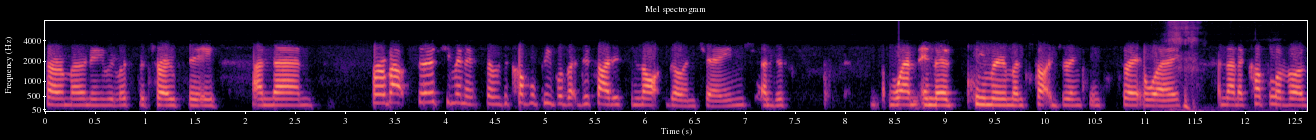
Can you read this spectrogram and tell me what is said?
Ceremony. We lift the trophy, and then for about 30 minutes, there was a couple people that decided to not go and change and just went in the team room and started drinking straight away. and then a couple of us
